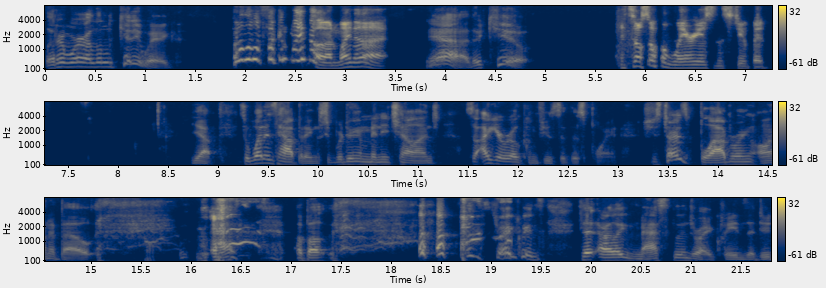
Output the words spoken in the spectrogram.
Let her wear a little kitty wig. Put a little fucking wig on. Why not? Yeah, they're cute. It's also hilarious and stupid. Yeah. So what is happening? So we're doing a mini challenge. So I get real confused at this point. She starts blabbering on about about drag queens that are like masculine drag queens that do.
